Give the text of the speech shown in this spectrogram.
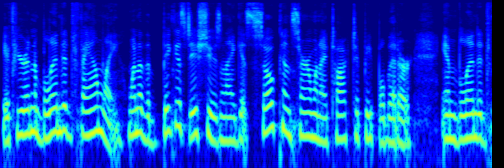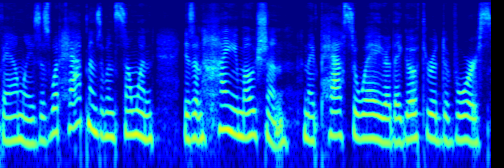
if you're in a blended family, one of the biggest issues, and I get so concerned when I talk to people that are in blended families, is what happens when someone is in high emotion and they pass away or they go through a divorce.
